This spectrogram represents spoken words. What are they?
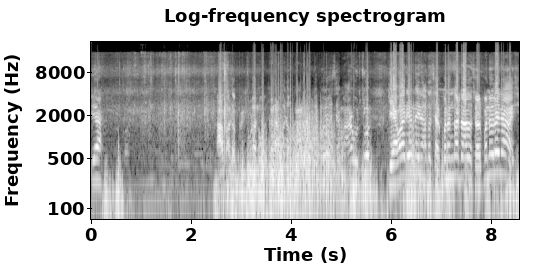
યા. આ બાડો પિંટુડાનો વૈકલ આ બાડો જોયો છે મારો ઉઠો કહેવા રે નહીં આ તો સરપંચ હંગાટ આવ્યો સરપંચ લઈને આવ્યા છે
